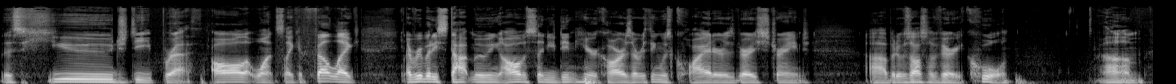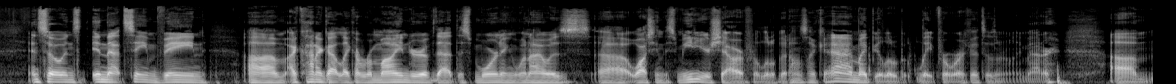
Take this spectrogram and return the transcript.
this huge, deep breath all at once. Like it felt like everybody stopped moving. All of a sudden, you didn't hear cars. Everything was quieter. It was very strange, uh, but it was also very cool. Um, and so, in, in that same vein, um, I kind of got like a reminder of that this morning when I was uh, watching this meteor shower for a little bit. I was like, eh, I might be a little bit late for work. It doesn't really matter. Um,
